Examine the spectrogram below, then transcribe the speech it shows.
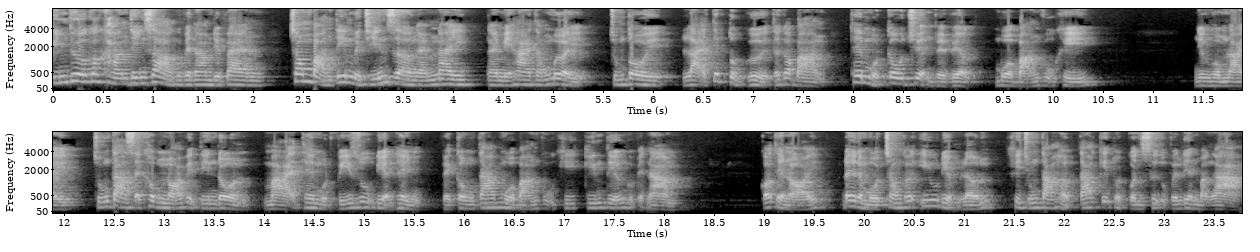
Kính thưa các khán thính giả của Việt Nam Defense, trong bản tin 19 giờ ngày hôm nay, ngày 12 tháng 10, chúng tôi lại tiếp tục gửi tới các bạn thêm một câu chuyện về việc mua bán vũ khí. Nhưng hôm nay, chúng ta sẽ không nói về tin đồn mà lại thêm một ví dụ điển hình về công tác mua bán vũ khí kín tiếng của Việt Nam. Có thể nói, đây là một trong các ưu điểm lớn khi chúng ta hợp tác kỹ thuật quân sự với Liên bang Nga.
